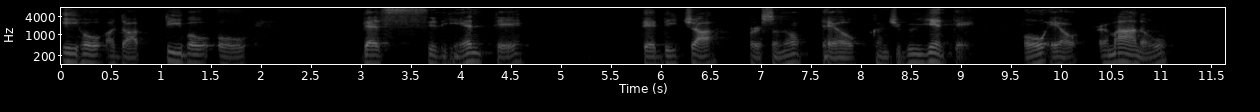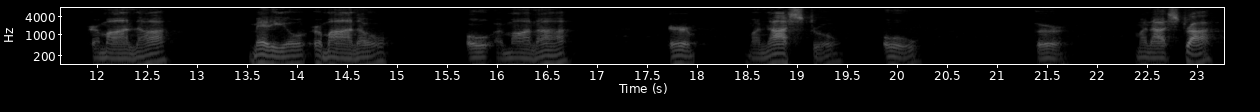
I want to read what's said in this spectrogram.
hijo adoptivo o descendiente de dicha persona del contribuyente o el hermano, hermana, medio hermano o hermana, hermanastro o hermanastra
